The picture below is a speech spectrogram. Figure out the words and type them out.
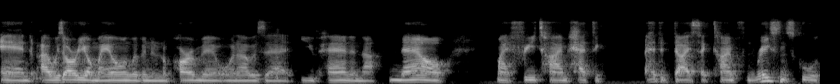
And I was already on my own living in an apartment when I was at UPenn. And now my free time had to, I had to dissect time from racing school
